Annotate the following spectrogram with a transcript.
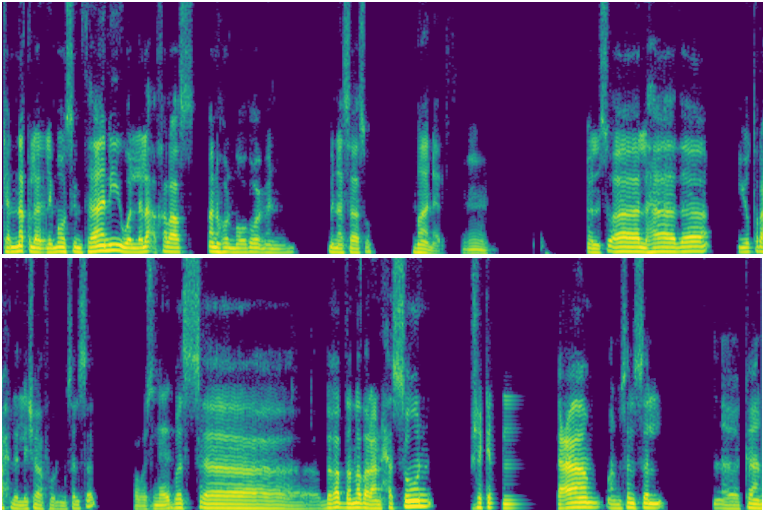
كالنقلة لموسم ثاني ولا لا؟ خلاص أنهوا الموضوع من من أساسه. ما نعرف. السؤال هذا يطرح للي شافوا المسلسل. أبو بس آه، بغض النظر عن حسون بشكل عام المسلسل كان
